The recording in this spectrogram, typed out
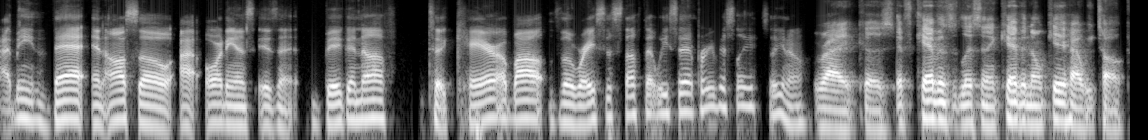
I mean that, and also our audience isn't big enough to care about the racist stuff that we said previously. So you know, Right. Because if Kevin's listening, Kevin don't care how we talk.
